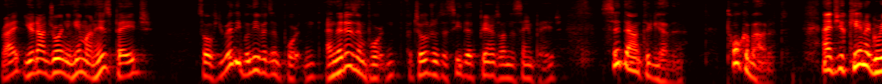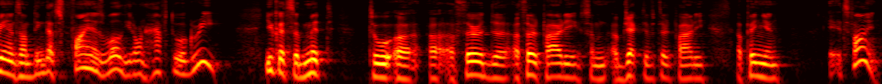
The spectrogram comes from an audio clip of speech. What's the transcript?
right? You're not joining him on his page. So if you really believe it's important, and it is important for children to see that parents are on the same page, sit down together Talk about it. And if you can't agree on something, that's fine as well. You don't have to agree. You could submit to a, a, third uh, a third party, some objective third party opinion. It's fine.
